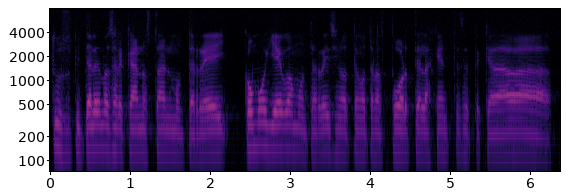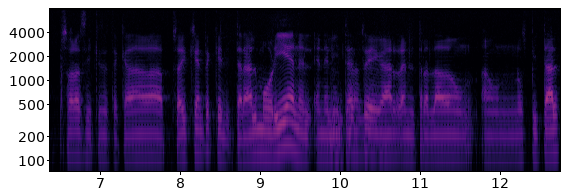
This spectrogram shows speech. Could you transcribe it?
tus hospitales más cercanos están en Monterrey, ¿cómo llego a Monterrey si no tengo transporte? La gente se te quedaba, pues ahora sí que se te quedaba, pues hay gente que literal moría en el, en el intento de llegar en el traslado a un, a un, hospital.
